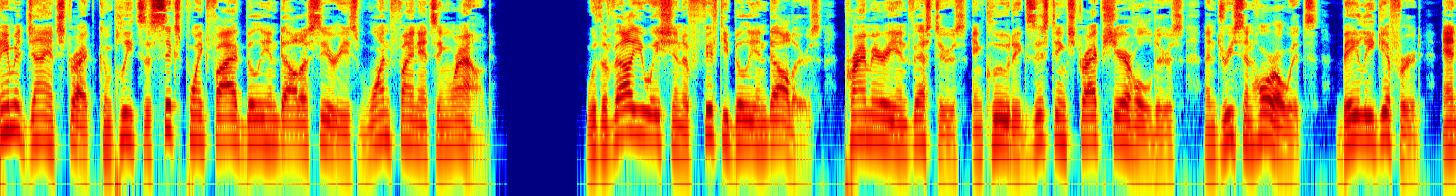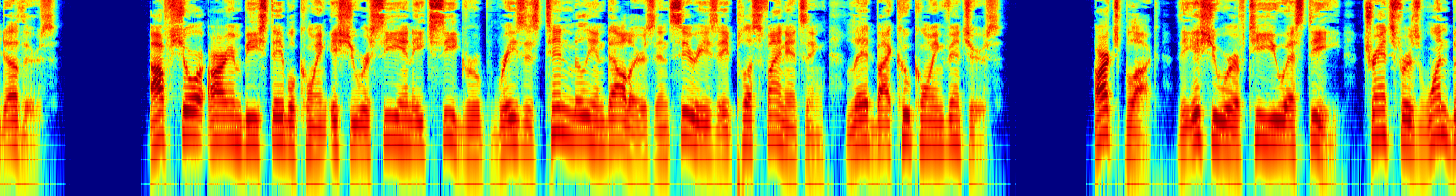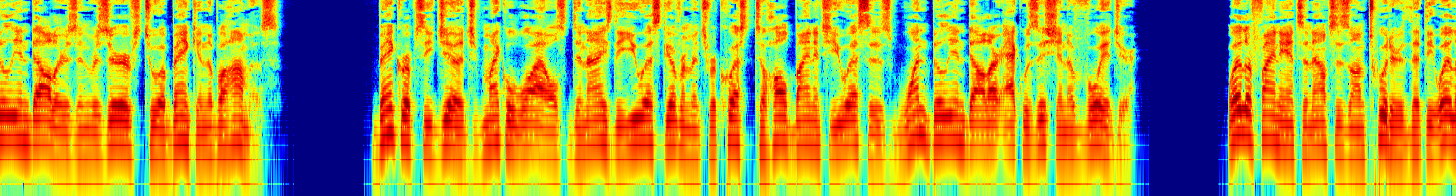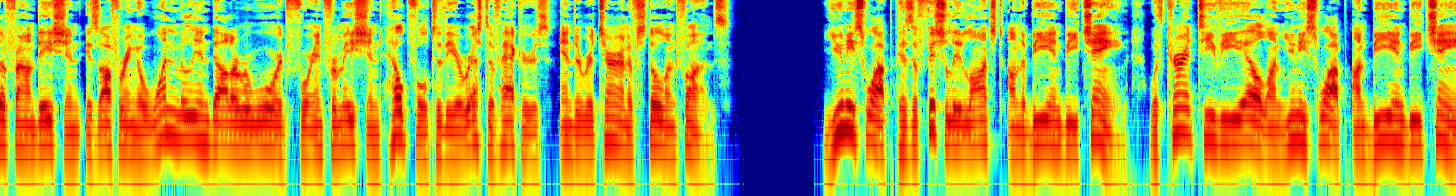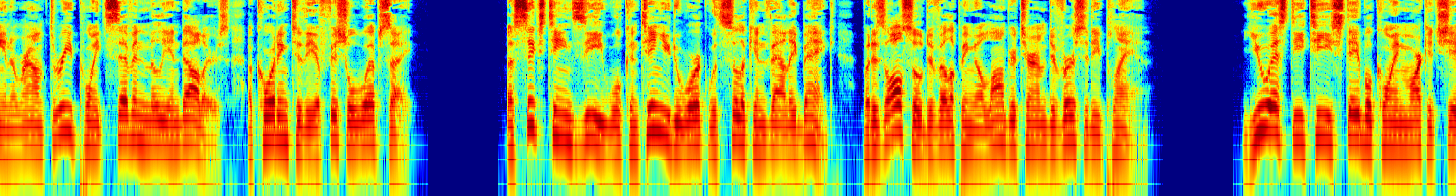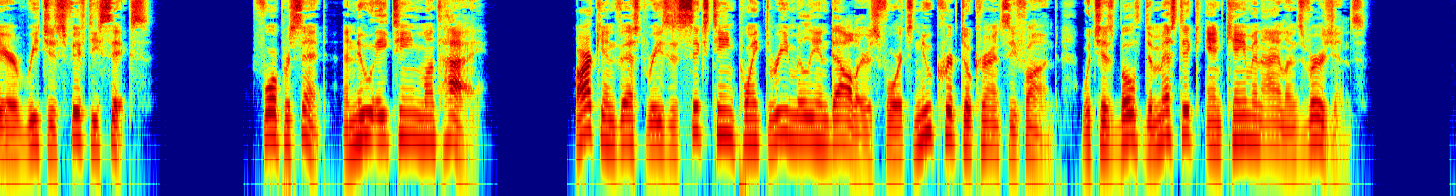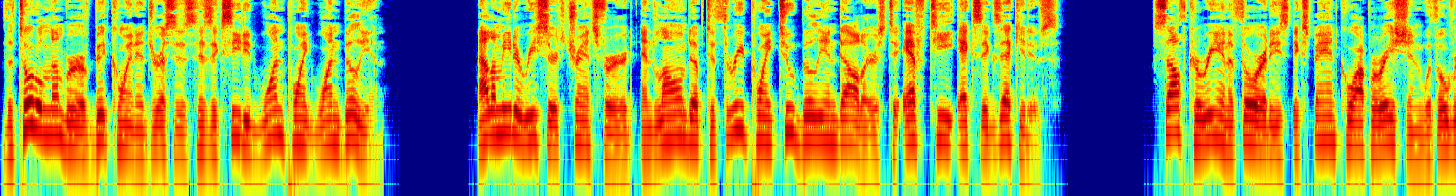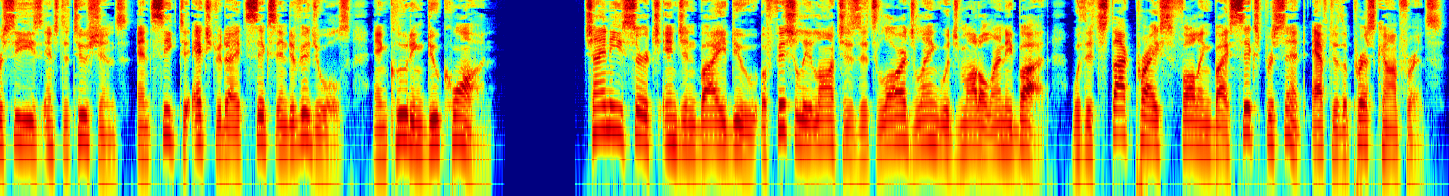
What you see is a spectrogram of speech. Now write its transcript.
payment giant Stripe completes a $6.5 billion Series 1 financing round. With a valuation of $50 billion, primary investors include existing Stripe shareholders, Andreessen Horowitz, Baillie Gifford, and others. Offshore RMB stablecoin issuer CNHC Group raises $10 million in Series A plus financing, led by KuCoin Ventures. Archblock, the issuer of TUSD, transfers $1 billion in reserves to a bank in the Bahamas. Bankruptcy judge Michael Wiles denies the U.S. government's request to halt Binance U.S.'s $1 billion acquisition of Voyager. Euler Finance announces on Twitter that the Euler Foundation is offering a $1 million reward for information helpful to the arrest of hackers and the return of stolen funds. Uniswap has officially launched on the BNB chain, with current TVL on Uniswap on BNB chain around $3.7 million, according to the official website. A16Z will continue to work with Silicon Valley Bank, but is also developing a longer term diversity plan. USDT stablecoin market share reaches 56. 4%, a new 18 month high. ARK Invest raises $16.3 million for its new cryptocurrency fund, which has both domestic and Cayman Islands versions. The total number of Bitcoin addresses has exceeded 1.1 billion. Alameda Research transferred and loaned up to $3.2 billion to FTX executives. South Korean authorities expand cooperation with overseas institutions and seek to extradite six individuals, including Do Kwon. Chinese search engine Baidu officially launches its large language model ErnieBot, with its stock price falling by 6% after the press conference.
